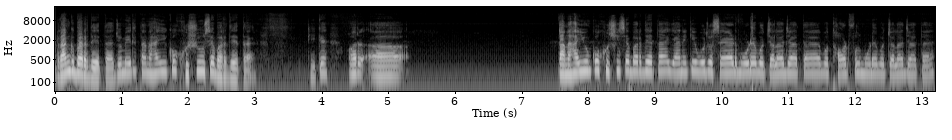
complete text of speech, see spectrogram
रंग भर देता है जो मेरी तन्हाई को खुशियों से भर देता है ठीक है? और तन्हाइयों को खुशी से भर देता है यानी कि वो जो सैड मूड है वो चला जाता है वो थॉटफुल मूड है वो चला जाता है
